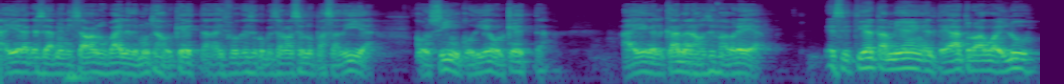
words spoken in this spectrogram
ahí era que se amenizaban los bailes de muchas orquestas, ahí fue que se comenzaron a hacer los pasadías, con 5, 10 orquestas, ahí en el CAN de la José Fabrea. Existía también el Teatro Agua y Luz,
